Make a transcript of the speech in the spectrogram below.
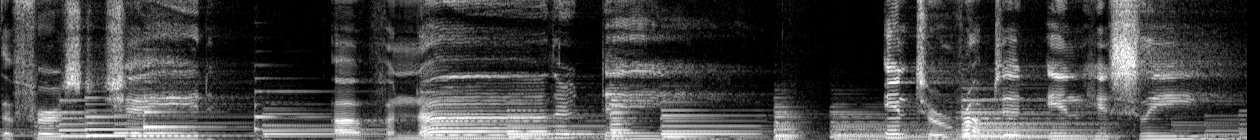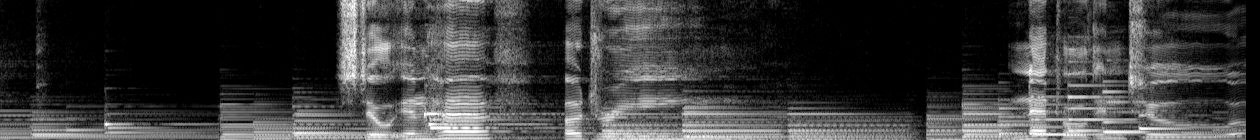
the first shade of another day, interrupted in his sleep, still in half a dream, nettled into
